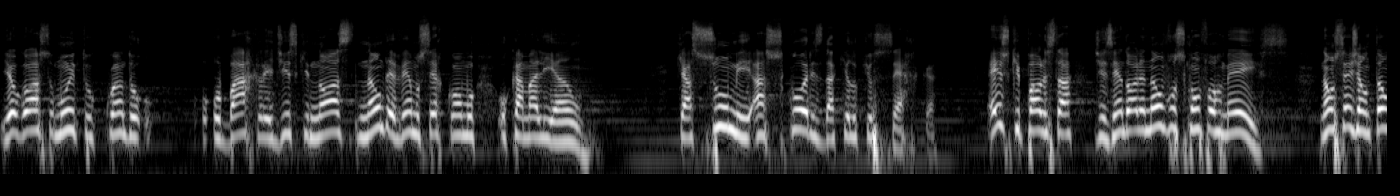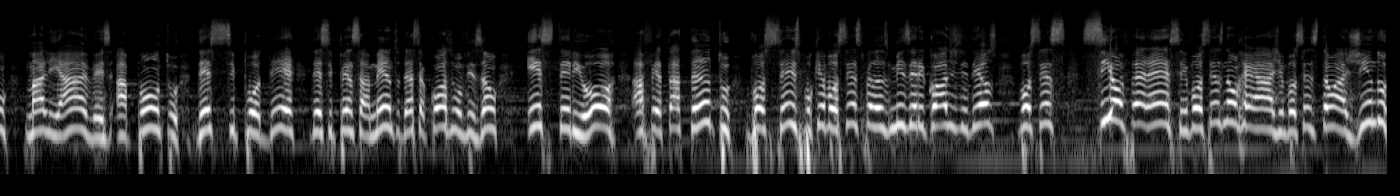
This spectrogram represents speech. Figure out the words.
E eu gosto muito quando o Barclay diz que nós não devemos ser como o camaleão, que assume as cores daquilo que o cerca. É isso que Paulo está dizendo: olha, não vos conformeis não sejam tão maleáveis a ponto desse poder, desse pensamento, dessa cosmovisão exterior afetar tanto vocês, porque vocês, pelas misericórdias de Deus, vocês se oferecem, vocês não reagem, vocês estão agindo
